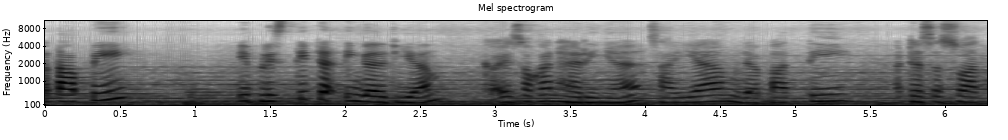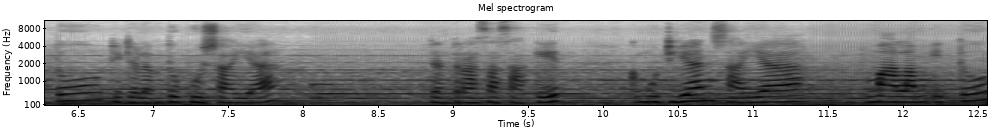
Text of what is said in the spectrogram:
Tetapi iblis tidak tinggal diam. Keesokan harinya, saya mendapati ada sesuatu di dalam tubuh saya dan terasa sakit. Kemudian saya malam itu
